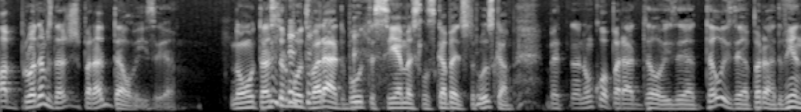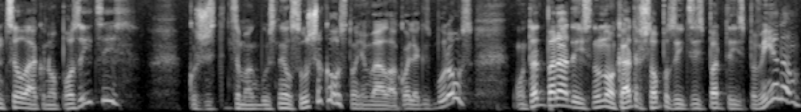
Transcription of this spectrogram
labi, protams, dažas parāda televīzijā. Nu, tas varbūt varētu būt tas iemesls, kāpēc tur uzkāpa. Bet, nu, ko parāda televīzijā? Televīzijā parāda vienu cilvēku no pozīcijas kurš visticamāk būs Nils Ušakovs, no viņiem vēlāk Oļegs Burovs. Un tad parādīs nu, no katras opozīcijas partijas pa vienam,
